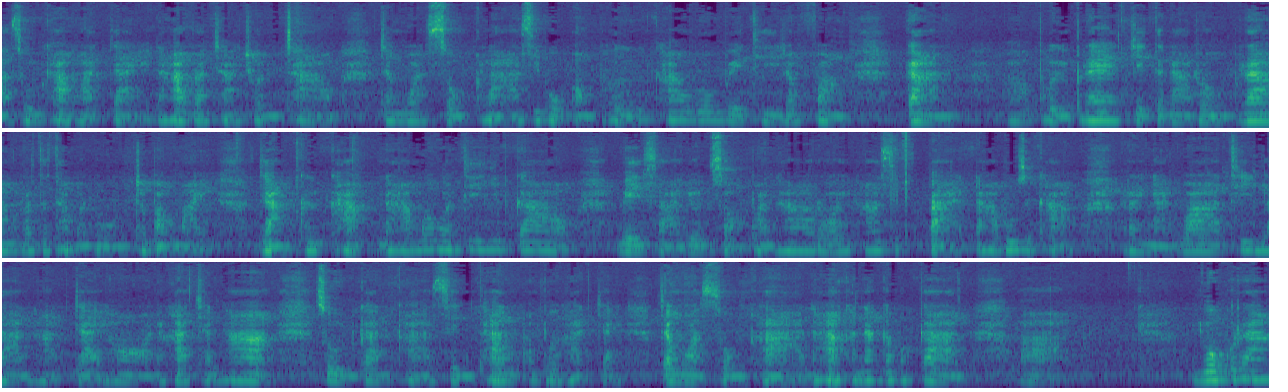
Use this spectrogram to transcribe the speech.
าศูนย์ข่าวหาดใหญ่นะคะประชาชนชาว จังหวัดสงขลา 16 อำเภอ เข้าร่วมเวทีรับฟังการเผยแพร่เจตนารมณ์ร่างรัฐธรรมนูญฉบับใหม่ อย่างคึกคักนะคะเมื่อวันที่ 29 เมษายน 2558 นะคะผู้สื่อข่าวรายงานว่าที่ลานหาดใหญ่ฮอนะคะชั้น 5 ศูนย์การค้าเซ็นทรัลอำเภอหาดใหญ่ จังหวัดสงขลานะคะคณะกรรมการยกร่าง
